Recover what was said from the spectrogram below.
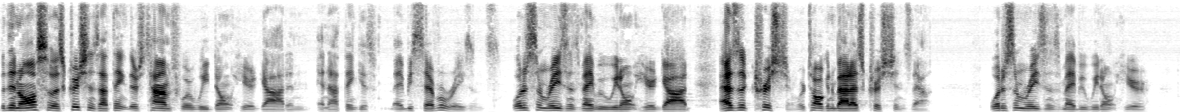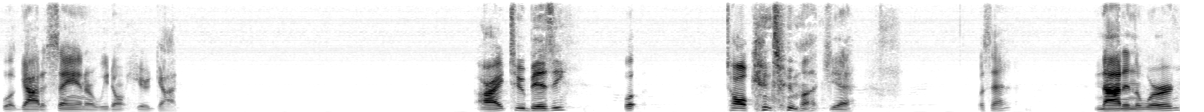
But then also, as Christians, I think there's times where we don't hear God, and, and I think it's maybe several reasons. What are some reasons maybe we don't hear God as a Christian? We're talking about as Christians now. What are some reasons maybe we don't hear what God is saying or we don't hear God? All right, too busy? What? Talking too much, yeah. What's that? Not in the Word?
